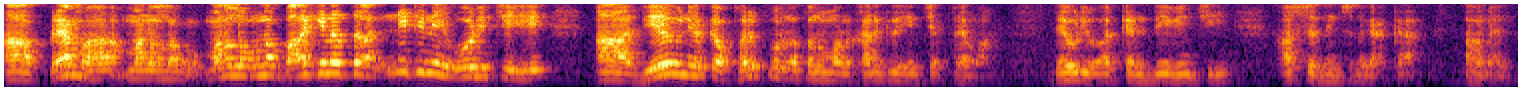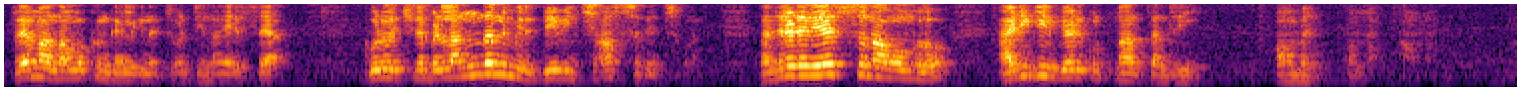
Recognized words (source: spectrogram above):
ఆ ప్రేమ మనలో మనలో ఉన్న బలహీనతలన్నిటినీ ఓడించి ఆ దేవుని యొక్క పరిపూర్ణతను మనకు అనుగ్రహించే ప్రేమ. దేవుడి వాక్యాన్ని దీవించి ఆస్వాదించునుగాక ఆమె ప్రేమ నమ్మకం కలిగినటువంటి నా ఎస్స కూడి వచ్చిన బిడ్డలందరినీ మీరు దీవించి ఆస్వాదించమని నజరడని యేసు నామములో అడిగి వేడుకుంటున్నాను తండ్రి. ఆమెన్.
